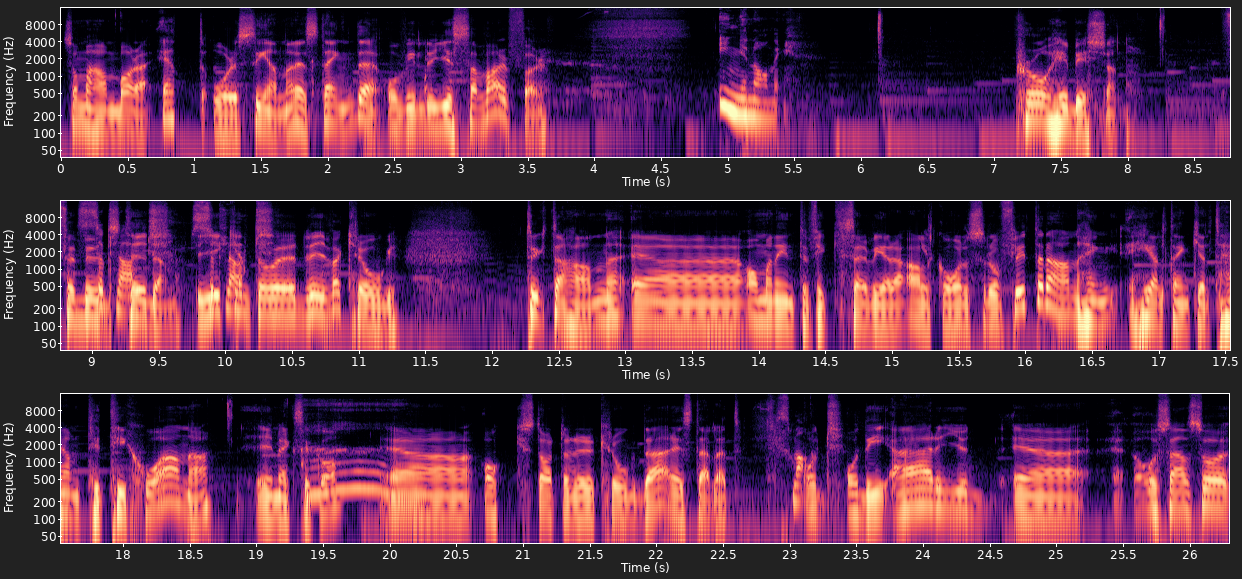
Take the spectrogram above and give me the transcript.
som han bara ett år senare stängde. Och vill du gissa varför? Ingen aning. Prohibition. Förbudstiden. Såklart. Det gick Såklart. inte att driva krog, tyckte han, eh, om man inte fick servera alkohol. Så då flyttade han helt enkelt hem till Tijuana i Mexiko Ah. Eh, och startade krog där istället. Smart. Och, och det är ju... Eh, och sen så... Eh,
